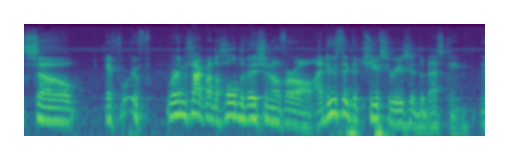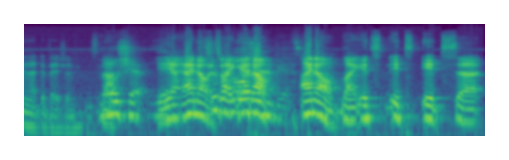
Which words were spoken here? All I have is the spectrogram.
so if we're, if we're going to talk about the whole division overall, I do think the Chiefs are easily the best team in that division. It's No not- shit. Yeah, I know. it's Super like Bowl yeah, no, champions. I know. Like it's it's it's uh,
